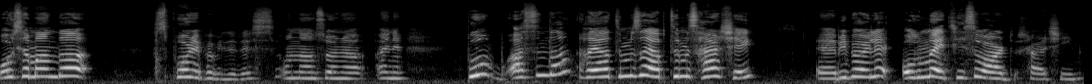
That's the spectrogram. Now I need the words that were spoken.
boş zamanda spor yapabiliriz. Ondan sonra hani bu aslında hayatımıza yaptığımız her şey e, bir böyle olumlu etkisi vardır her şeyin.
